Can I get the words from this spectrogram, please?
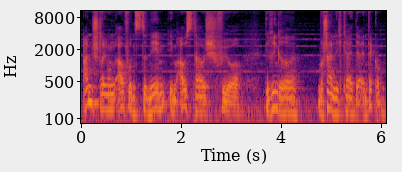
Anstrengungen auf uns zu nehmen im Austausch für geringere Wahrscheinlichkeit der Entdeckung.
